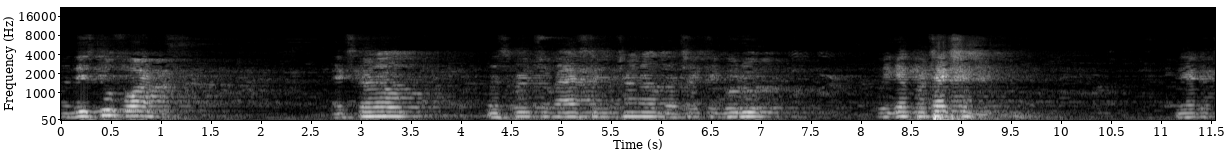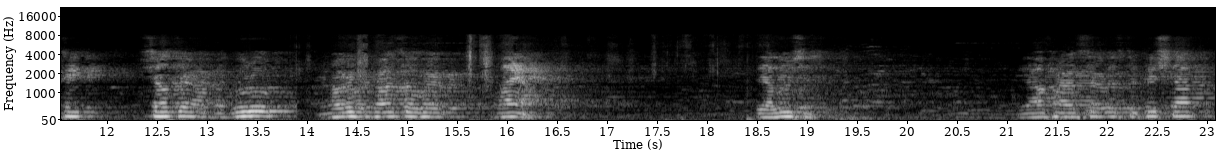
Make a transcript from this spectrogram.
And these two forms, external, the spiritual master, internal, the Chaitya Guru. We get protection. We have to take shelter of the Guru in order to cross over Maya, the illusion. We offer our service to Krishna,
